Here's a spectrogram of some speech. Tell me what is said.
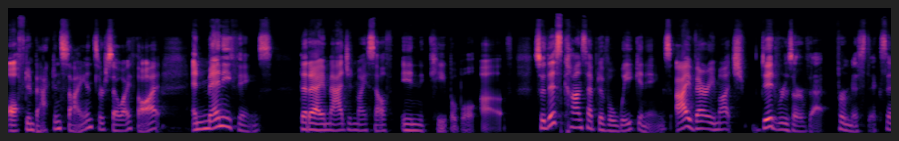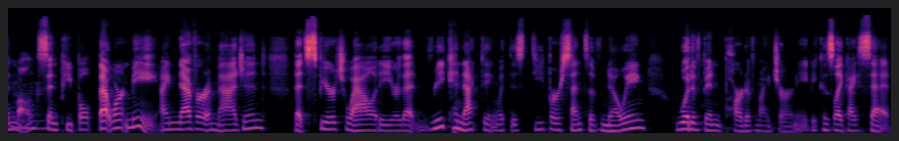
often backed in science, or so I thought, and many things that I imagined myself incapable of. So, this concept of awakenings, I very much did reserve that for mystics and monks mm. and people that weren't me. I never imagined that spirituality or that reconnecting with this deeper sense of knowing would have been part of my journey because, like I said,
